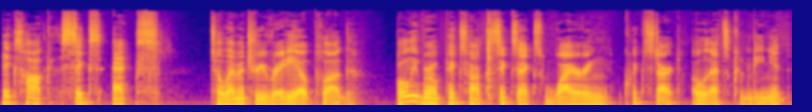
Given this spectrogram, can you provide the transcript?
Pixhawk 6X telemetry radio plug? Holybro Pixhawk 6X wiring quick start. Oh, that's convenient.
